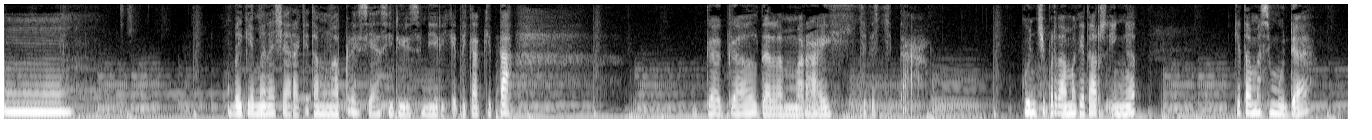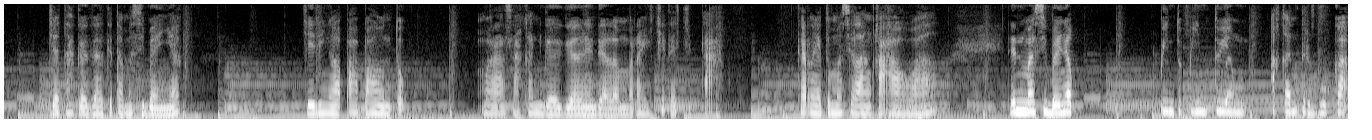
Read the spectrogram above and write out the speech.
hmm, bagaimana cara kita mengapresiasi diri sendiri ketika kita gagal dalam meraih cita-cita kunci pertama kita harus ingat kita masih muda, jatah gagal kita masih banyak. Jadi nggak apa-apa untuk merasakan gagalnya dalam meraih cita-cita. Karena itu masih langkah awal dan masih banyak pintu-pintu yang akan terbuka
